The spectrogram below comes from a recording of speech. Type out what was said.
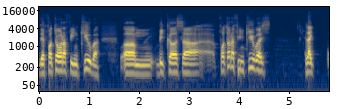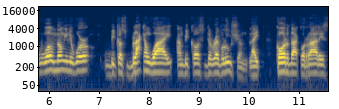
the photography in Cuba, um, because uh, photography in Cuba is like well known in the world because black and white and because the revolution, like Korda, Corrales,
